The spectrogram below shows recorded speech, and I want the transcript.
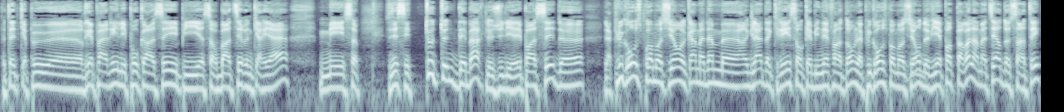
peut-être qu'elle peut euh, réparer les pots cassés puis euh, se rebâtir une carrière. Mais ça, c'est toute une débarque, là, Julie. Elle est passée de la plus grosse promotion, quand Mme euh, Anglade a créé son cabinet fantôme, la plus grosse promotion, devient porte-parole en matière de santé.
